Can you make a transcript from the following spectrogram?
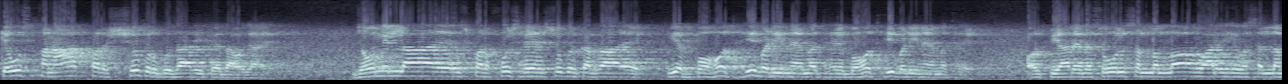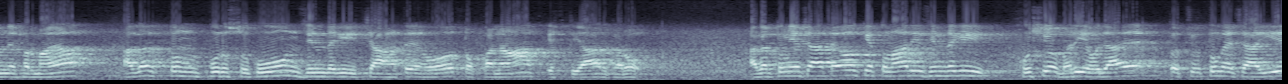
کہ اس قناعت پر شکر گزاری پیدا ہو جائے۔ جو مل رہا ہے، اس پر خوش ہے، شکر کر رہا ہے۔ یہ بہت ہی بڑی نعمت ہے، بہت ہی بڑی نعمت ہے۔ اور پیارے رسول صلی اللہ علیہ وسلم نے فرمایا اگر تم پرسکون زندگی چاہتے ہو تو قناعت اختیار کرو۔ اگر تم یہ چاہتے ہو کہ تمہاری زندگی خوشیوں بھری ہو جائے، تو تمہیں چاہیے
